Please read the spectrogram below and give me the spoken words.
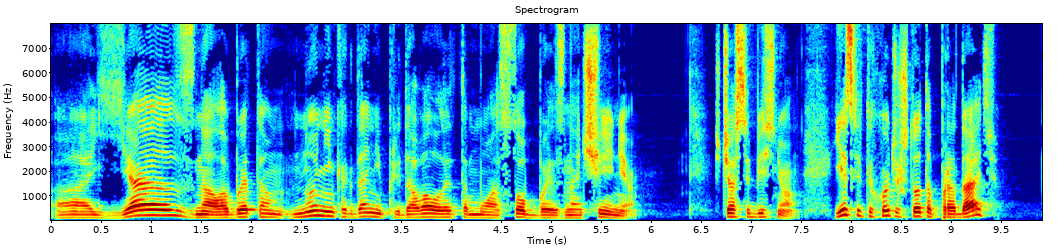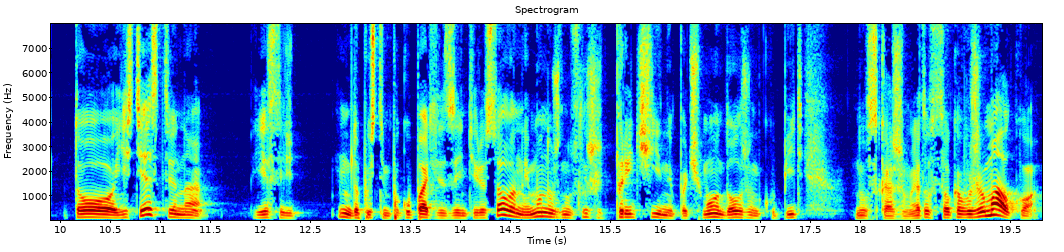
А, я знал об этом, но никогда не придавал этому особое значение. Сейчас объясню. Если ты хочешь что-то продать, то, естественно, если ну, допустим, покупатель заинтересован, ему нужно услышать причины, почему он должен купить ну, скажем, эту соковыжималку.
